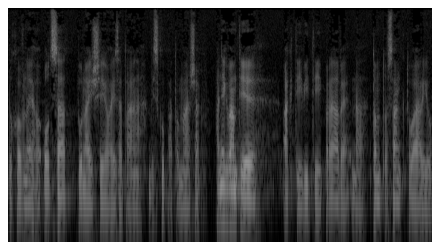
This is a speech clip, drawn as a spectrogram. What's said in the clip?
duchovného otca, tunajšieho aj za pána biskupa Tomáša. A nech vám tie aktivity práve na tomto sanktuáriu,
